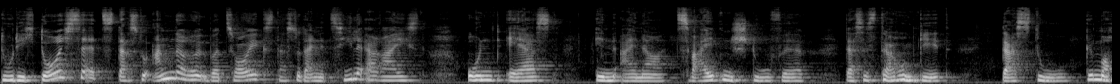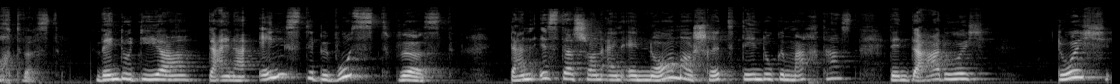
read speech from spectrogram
du dich durchsetzt, dass du andere überzeugst, dass du deine Ziele erreichst und erst in einer zweiten Stufe, dass es darum geht, dass du gemocht wirst. Wenn du dir deiner Ängste bewusst wirst, dann ist das schon ein enormer Schritt, den du gemacht hast, denn dadurch, durch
